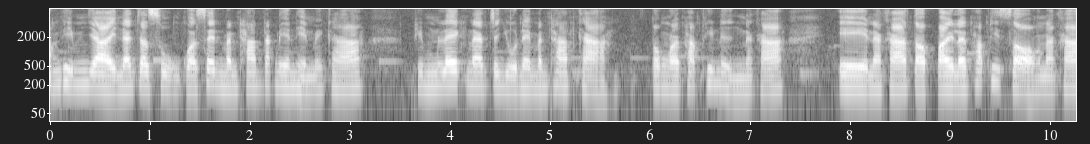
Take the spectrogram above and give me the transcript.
รพิมพ์ใหญ่นะจะสูงกว่าเส้นบรรทัดนักเรียนเห็นไหมคะ พิมพ์เล็กนะจะอยู่ในบรรทัดค่ะ ตรงรอยพับที่1นงนะคะ A นะคะ ต่อไปรอยพับที่ 2 นะคะ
